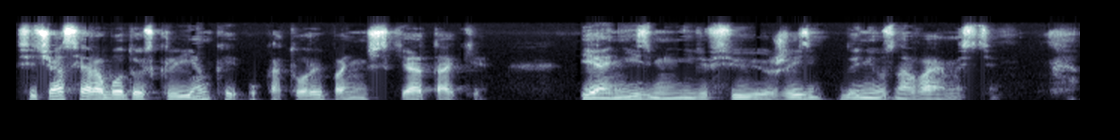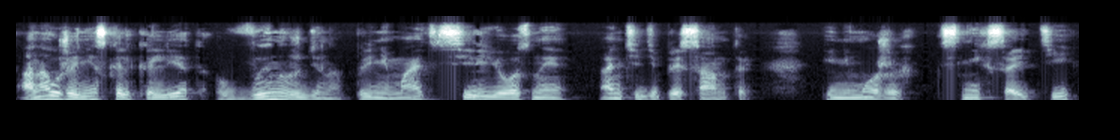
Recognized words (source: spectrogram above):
Сейчас я работаю с клиенткой, у которой панические атаки. И они изменили всю ее жизнь до неузнаваемости. Она уже несколько лет вынуждена принимать серьезные антидепрессанты и не может с них сойти,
